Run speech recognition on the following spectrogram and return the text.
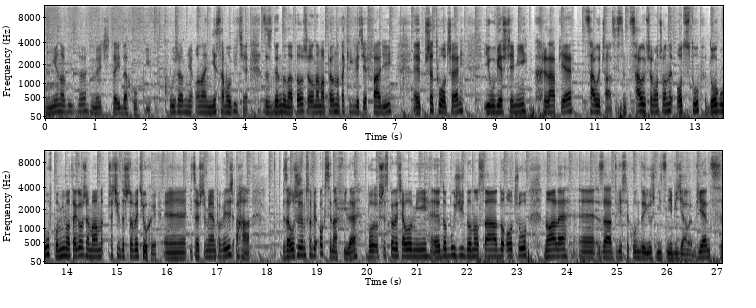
Nienawidzę myć tej dachówki. Wkurza mnie ona niesamowicie. Ze względu na to, że ona ma pełno takich, wiecie, fali, e, przetłoczeń i uwierzcie mi, chlapie cały czas. Jestem cały przemoczony od stóp do głów, pomimo tego, że mam przeciwdeszczowe ciuchy. E, I co jeszcze miałem powiedzieć? Aha, założyłem sobie oksy na chwilę, bo wszystko leciało mi e, do buzi, do nosa, do oczu, no ale e, za dwie sekundy już nic nie widziałem. Więc e,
